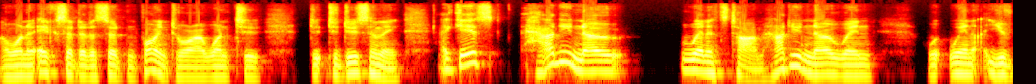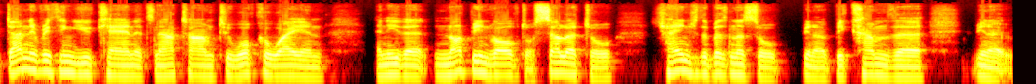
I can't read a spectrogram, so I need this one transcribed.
I want to exit at a certain point or I want to, to, to do something. I guess, how do you know when it's time? How do you know when, when you've done everything you can, it's now time to walk away and, and either not be involved or sell it or change the business or you know become the you know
